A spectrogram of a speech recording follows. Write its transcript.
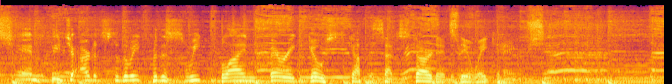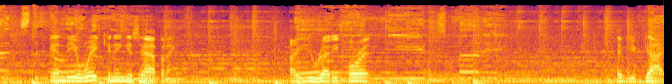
And feature artist of the week for this sweet blind Barry Ghost got the set started, The Awakening. And The Awakening is happening. Are you ready for it? Have you got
